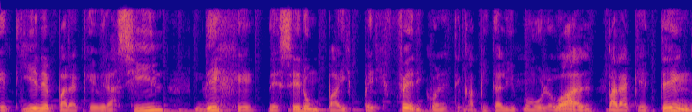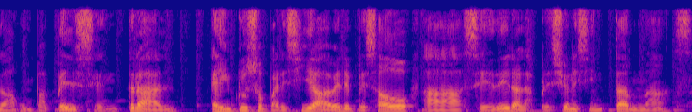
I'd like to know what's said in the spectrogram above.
que tiene para que Brasil deje de ser un país periférico en este capitalismo global, para que tenga un papel central, e incluso parecía haber empezado a ceder a las presiones internas,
